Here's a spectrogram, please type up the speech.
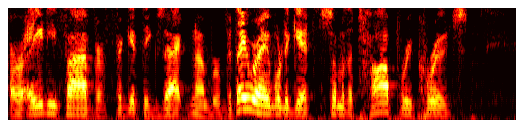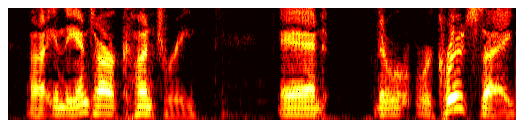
or 85, I forget the exact number, but they were able to get some of the top recruits uh, in the entire country. And the recruits say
